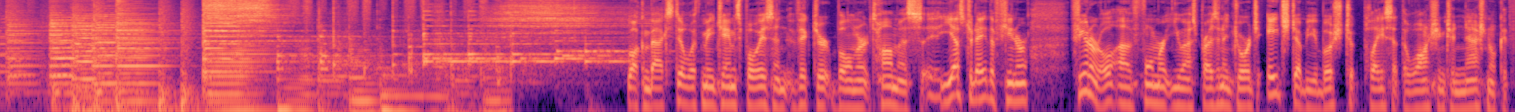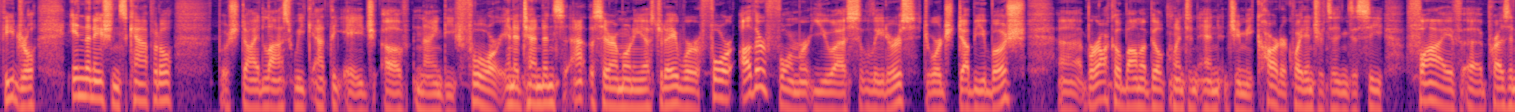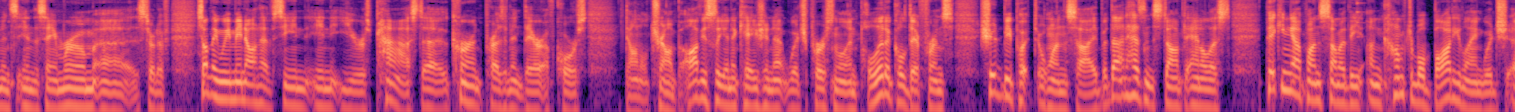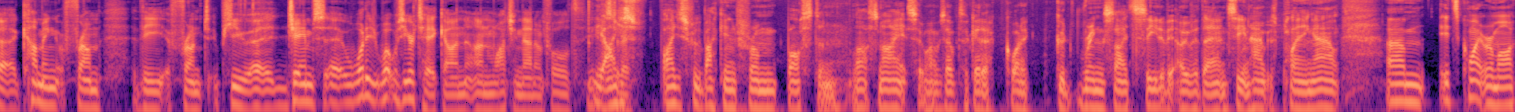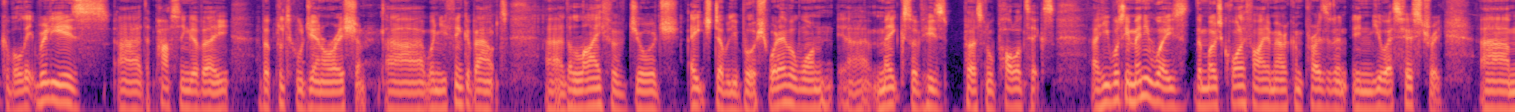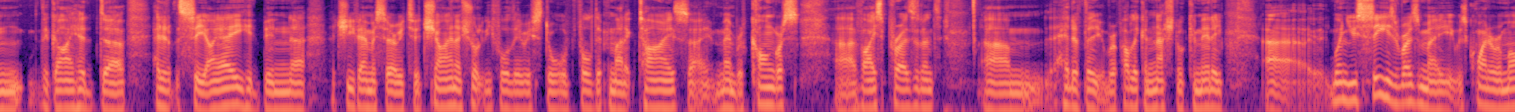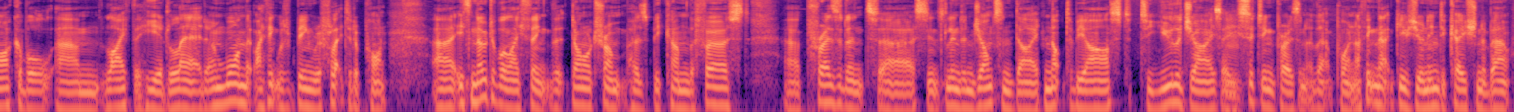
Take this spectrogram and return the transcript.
Welcome back. Still with me, James Boys and Victor Bulmer Thomas. Yesterday, the funeral funeral of former U.S. President George H.W. Bush took place at the Washington National Cathedral in the nation's capital. Bush died last week at the age of 94. In attendance at the ceremony yesterday were four other former U.S. leaders George W. Bush, uh, Barack Obama, Bill Clinton, and Jimmy Carter. Quite interesting to see five uh, presidents in the same room, uh, sort of something we may not have seen in years past. Uh, current president there, of course, Donald Trump. Obviously, an occasion at which personal and political difference should be put to one side, but that hasn't stopped analysts picking up on some of the uncomfortable body language uh, coming from the front pew. Uh, James, uh, what, did, what was your take on, on watching that unfold? Yeah, I just I just flew back in from Boston last night, so I was able to get a quite a good ringside seat of it over there and seeing how it was playing out. Um, it's quite remarkable. It really is uh, the passing of a of a political generation. Uh, when you think about uh, the life of George H. W. Bush, whatever one uh, makes of his personal politics, uh, he was in many ways the most qualified American president in U.S. history. Um, the guy had uh, headed up the CIA. He'd been the chief emissary to China shortly before they restored full diplomatic ties. A member of Congress, vice president. Um, um, head of the Republican National Committee. Uh, when you see his resume, it was quite a remarkable um, life that he had led, and one that I think was being reflected upon. Uh, it's notable, I think, that Donald Trump has become the first uh, president uh, since Lyndon Johnson died not to be asked to eulogize a mm. sitting president at that point. I think that gives you an indication about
